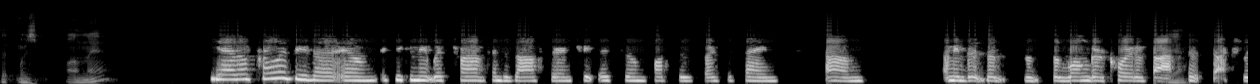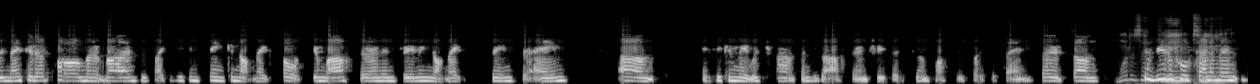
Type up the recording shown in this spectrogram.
that was on there? Yeah, it'll probably be the um, if you can meet with triumph and disaster and treat those two imposters both the same. Um, I mean, the, the, the, the, longer quote of that yeah. to actually make it a poem and it rhymes is like if you can think and not make thoughts your master, and in dreaming not make dreams for aim. Um, if you can meet with triumph and disaster and treat those two imposters both the same. So it's um What does it's a beautiful sentiment. you?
